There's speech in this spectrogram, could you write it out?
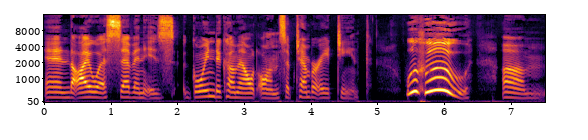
and the iOS 7 is going to come out on September 18th. Woohoo! Um,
